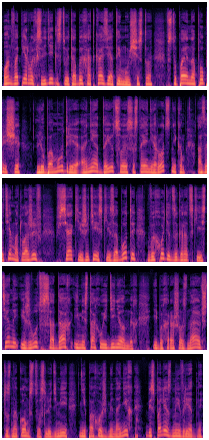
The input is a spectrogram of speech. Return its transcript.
Он, во-первых, свидетельствует об их отказе от имущества, вступая на поприще любомудрие, они отдают свое состояние родственникам, а затем, отложив всякие житейские заботы, выходят за городские стены и живут в садах и местах уединенных, ибо хорошо знают, что знакомство с людьми, не похожими на них, бесполезны и вредны.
